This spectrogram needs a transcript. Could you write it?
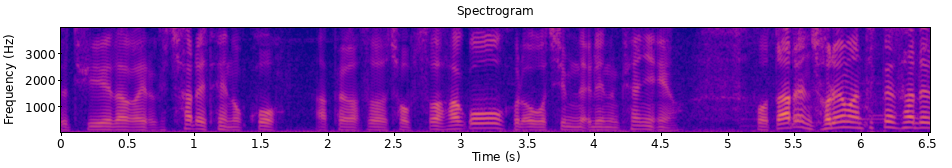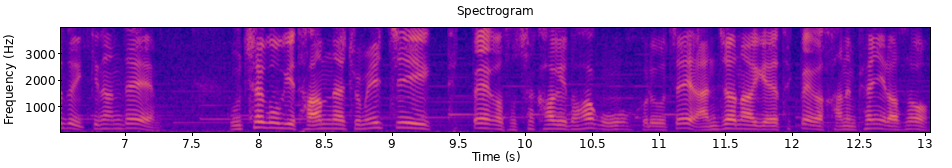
요 뒤에다가 이렇게 차를 대놓고 앞에 가서 접수하고 그러고 집 내리는 편이에요. 뭐 다른 저렴한 택배사들도 있긴 한데 우체국이 다음날 좀 일찍 택배가 도착하기도 하고 그리고 제일 안전하게 택배가 가는 편이라서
